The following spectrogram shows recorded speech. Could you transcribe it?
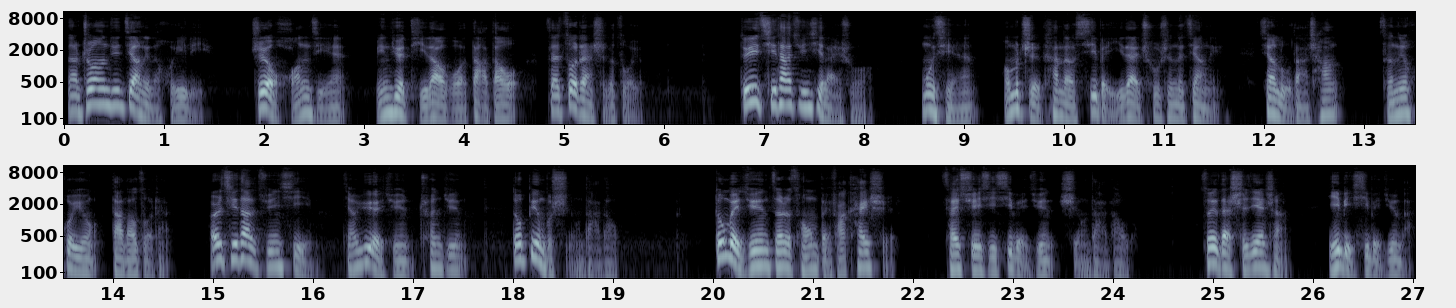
那中央军将领的回忆里只有黄杰明确提到过大刀在作战时的作用。对于其他军系来说，目前我们只看到西北一带出身的将领，像鲁大昌曾经会用大刀作战，而其他的军系像粤军、川军都并不使用大刀。东北军则是从北伐开始。才学习西北军使用大刀的，所以在时间上也比西北军晚。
